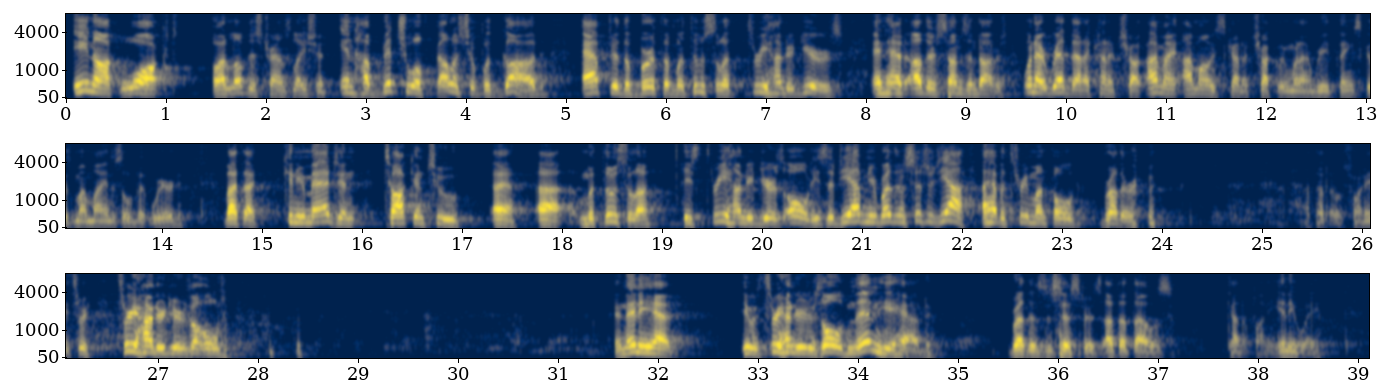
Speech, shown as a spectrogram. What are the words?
Enoch walked, oh, I love this translation, in habitual fellowship with God after the birth of Methuselah 300 years and had other sons and daughters. When I read that, I kind of chuck. I'm, I'm always kind of chuckling when I read things because my mind is a little bit weird. But I thought, can you imagine talking to uh, uh, Methuselah? He's 300 years old. He said, Do you have any brothers and sisters? Yeah, I have a three month old brother. I thought that was funny. Three, 300 years old. And then he had, he was 300 years old, and then he had brothers and sisters. I thought that was kind of funny. Anyway,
